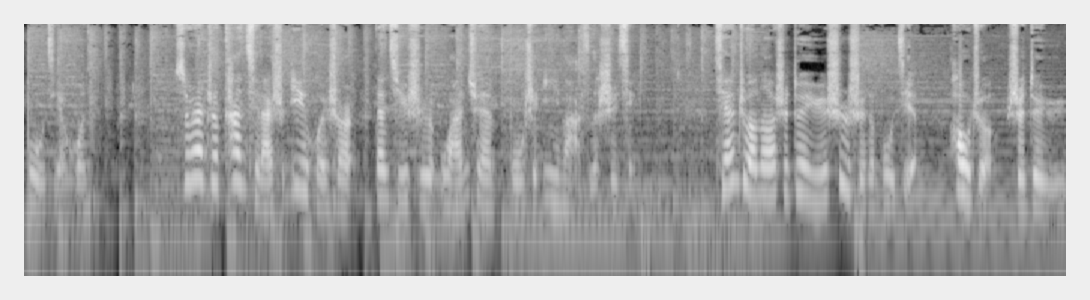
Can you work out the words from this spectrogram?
不结婚。虽然这看起来是一回事儿，但其实完全不是一码子的事情。前者呢是对于事实的不解，后者是对于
